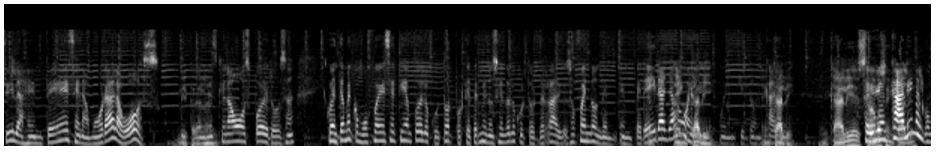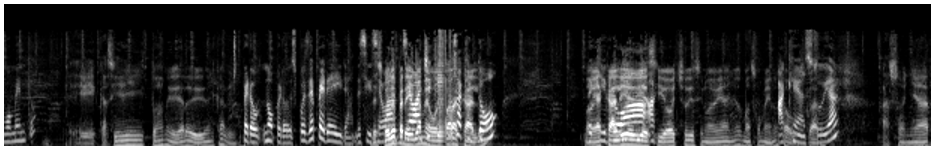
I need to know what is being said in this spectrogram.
Sí, la gente se enamora de la voz. Literalmente. Es que una voz poderosa. Cuéntame cómo fue ese tiempo de locutor, ¿por qué terminó siendo locutor de radio? ¿Eso fue en donde? ¿En, Pereira ya en o en, Cali. o en, Quito? En En Cali? Cali. En Cali. ¿Usted vivió en Cali en algún momento? Eh, casi toda mi vida la he vivido en Cali. Pero no, pero después de Pereira, decir, se va, de Pereira se va me voy para a Cali. Quito, Me voy de a Cali a- de 18, 19 años más o menos. ¿A qué? ¿A estudiar? A soñar.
